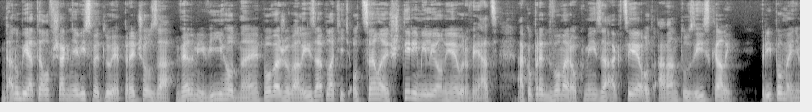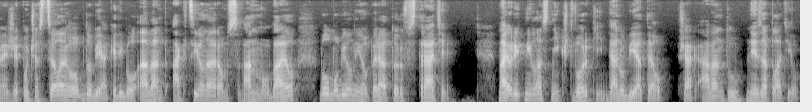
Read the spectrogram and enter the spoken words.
Danubiatel však nevysvetľuje, prečo za veľmi výhodné považovali zaplatiť o celé 4 milióny eur viac, ako pred dvoma rokmi za akcie od Avantu získali. Pripomeňme, že počas celého obdobia, kedy bol Avant akcionárom Swan Mobile, bol mobilný operátor v strate. Majoritný vlastník štvorky Danubiatel však Avantu nezaplatil.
